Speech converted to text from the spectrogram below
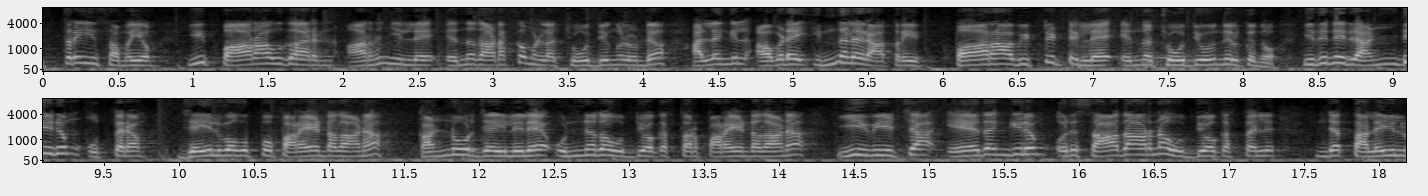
ഇത്രയും സമയം ഈ പാറാവുകാരൻ അറിഞ്ഞില്ലേ എന്നതടക്കമുള്ള ചോദ്യങ്ങളുണ്ട്. അല്ലെങ്കിൽ അവിടെ ഇന്നലെ രാത്രി പാറ വിട്ടിട്ടില്ലേ എന്ന ചോദ്യവും നിൽക്കുന്നു. ഇതിന് രണ്ടിനും ഉത്തരം ജയിൽ വകുപ്പ് പറയേണ്ടതാണ്. കണ്ണൂർ ജയിലിലെ ഉന്നത ഉദ്യോഗസ്ഥർ പറയേണ്ടതാണ്. ഈ വീഴ്ച ഏതെങ്കിലും ഒരു സാധാരണ ഉദ്യോഗസ്ഥന്റെ തലയിൽ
